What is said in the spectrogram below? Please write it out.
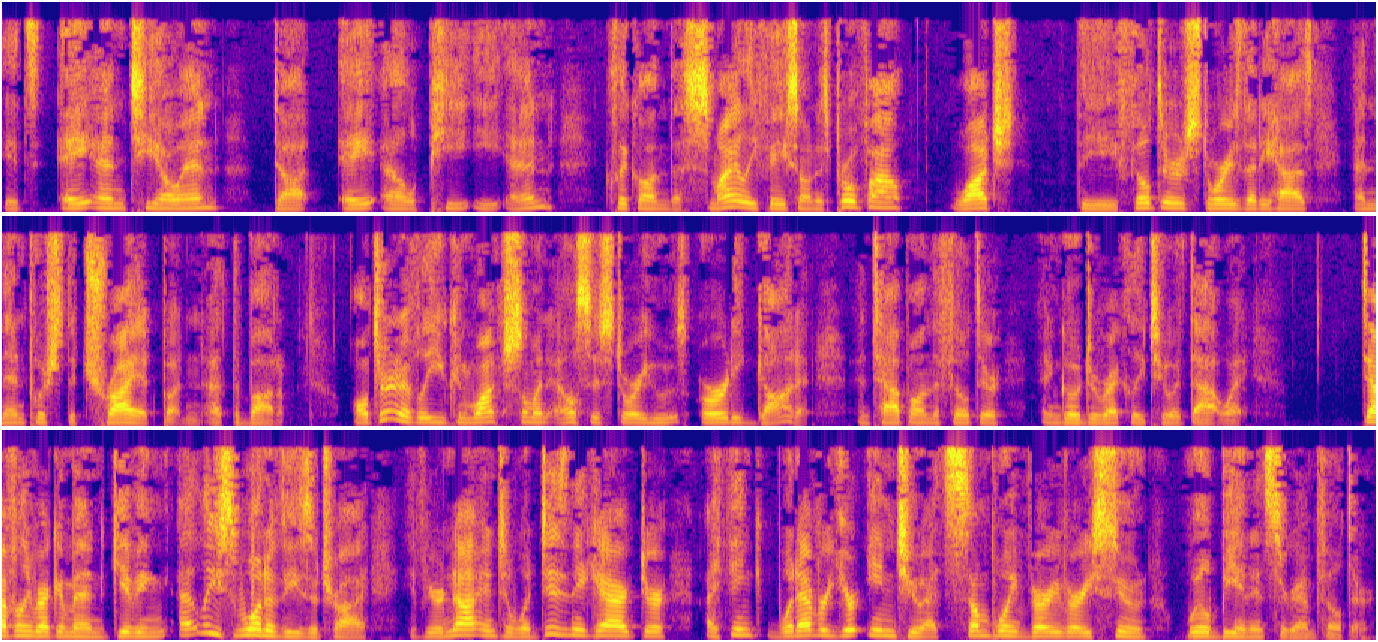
It's A-N-T-O-N dot A-L-P-E-N. Click on the smiley face on his profile, watch the filter stories that he has, and then push the try it button at the bottom. Alternatively, you can watch someone else's story who's already got it and tap on the filter and go directly to it that way. Definitely recommend giving at least one of these a try. If you're not into what Disney character, I think whatever you're into at some point very, very soon will be an Instagram filter.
